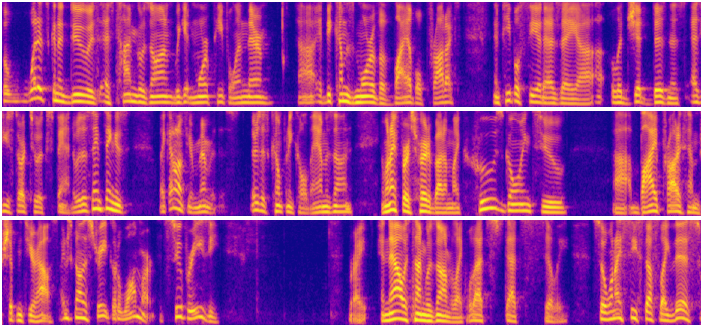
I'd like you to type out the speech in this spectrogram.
but what it's going to do is as time goes on, we get more people in there. Uh, it becomes more of a viable product, and people see it as a, uh, a legit business as you start to expand. It was the same thing as like I don't know if you remember this. There's this company called Amazon, and when I first heard about it, I'm like, who's going to uh, buy products, have them shipped your house. I just go on the street, go to Walmart. It's super easy, right? And now as time goes on, we're like, well, that's that's silly. So when I see stuff like this,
